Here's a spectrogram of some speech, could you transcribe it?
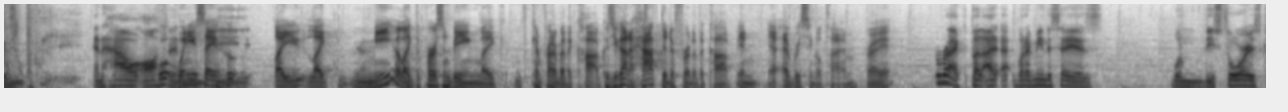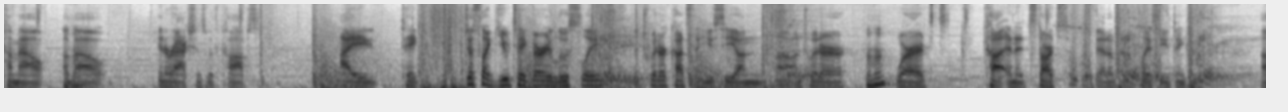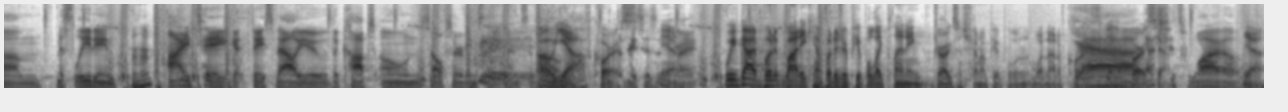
and how often when you say the- who, like you, like me, or like the person being like confronted by the cop, because you kind of have to defer to the cop in every single time, right? Correct, but I what I mean to say is, when these stories come out about interactions with cops, I take just like you take very loosely the Twitter cuts that you see on uh, on Twitter, where it's cut and it starts at a, at a place that you think is um, misleading. I take at face value the cops' own self-serving statements. Oh yeah, of course. basis- yeah, right. We've got body body cam footage of people like planning drugs and shit on people and whatnot. Of course. Yeah, of course. that yeah. shit's wild. yeah.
